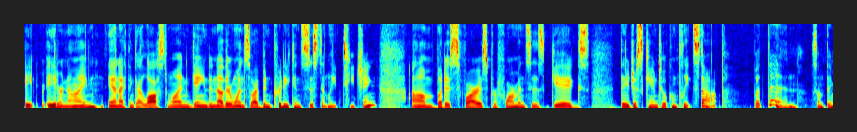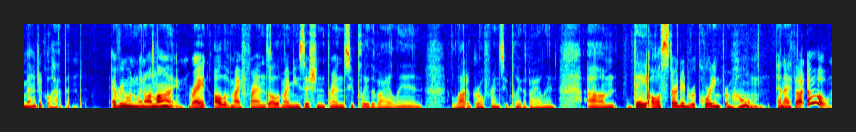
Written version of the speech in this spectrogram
eight, eight or nine, and I think I lost one, gained another one. So I've been pretty consistently teaching. Um, but as far as performances, gigs, they just came to a complete stop. But then something magical happened everyone went online, right? All of my friends, all of my musician friends who play the violin, I have a lot of girlfriends who play the violin, um, they all started recording from home. And I thought, oh,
